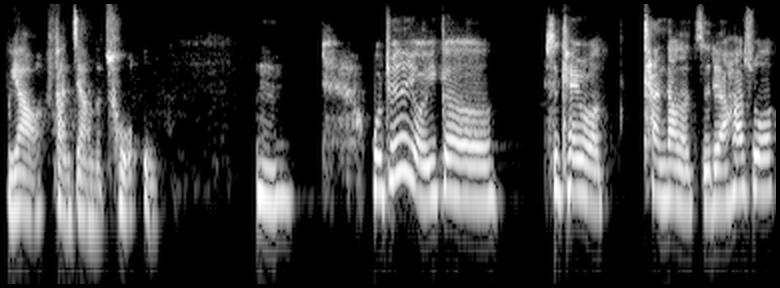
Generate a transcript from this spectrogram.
不要犯这样的错误。嗯，我觉得有一个是 Carol 看到的资料，他说。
